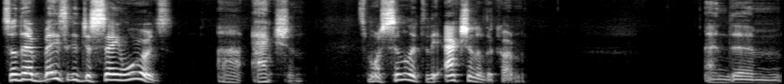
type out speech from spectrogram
So they're basically just saying words. Ah, action. It's more similar to the action of the korban. And um,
